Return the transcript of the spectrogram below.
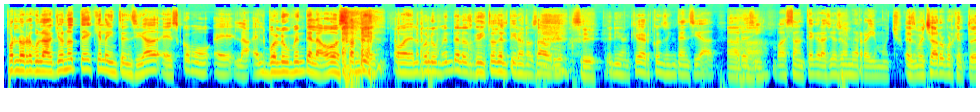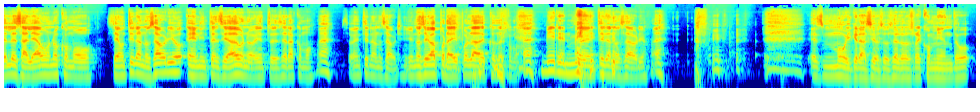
Por lo regular yo noté que la intensidad es como eh, la- el volumen de la voz también, o el volumen de los gritos del tiranosaurio. Sí. Tenían que ver con su intensidad. Pero sí, bastante gracioso, me reí mucho. Es muy charro porque entonces le sale a uno como, sea un tiranosaurio en intensidad 1. Y entonces era como, eh, soy un tiranosaurio. Y uno se iba por ahí por la cosa como, eh, Mírenme. soy un tiranosaurio. eh. es muy gracioso, se los recomiendo.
